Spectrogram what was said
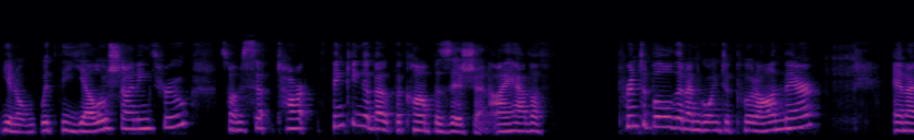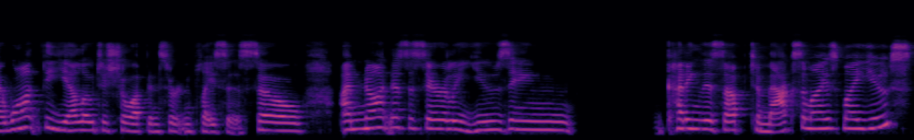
you know, with the yellow shining through. So I'm thinking about the composition. I have a printable that I'm going to put on there. And I want the yellow to show up in certain places. So I'm not necessarily using cutting this up to maximize my use.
